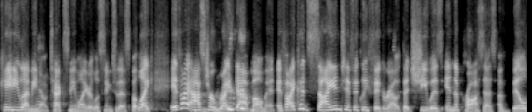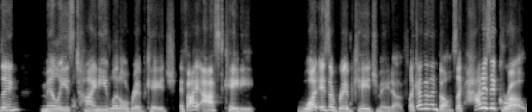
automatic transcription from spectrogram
Katie, let me know. Text me while you're listening to this. But like, if I asked her mm-hmm. right that moment, if I could scientifically figure out that she was in the process of building Millie's tiny little rib cage. If I asked Katie, what is a rib cage made of? Like other than bones, like how does it grow?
